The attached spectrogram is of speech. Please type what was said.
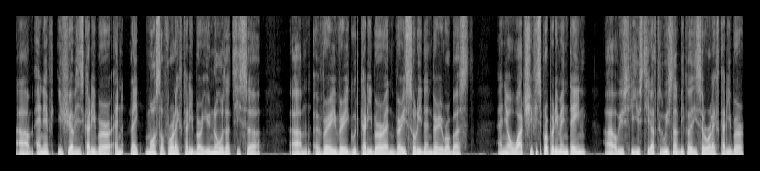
Um, and if, if you have this caliber and like most of Rolex caliber, you know that it's a, um, a very, very good caliber and very solid and very robust. And your watch, if it's properly maintained, uh, obviously you still have to do it's not because it's a Rolex caliber.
